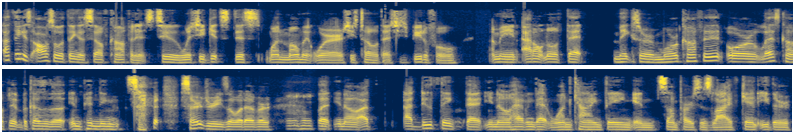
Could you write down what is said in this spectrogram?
I think it's also a thing of self confidence too. When she gets this one moment where she's told that she's beautiful, I mean, I don't know if that makes her more confident or less confident because of the impending sur- surgeries or whatever. Mm-hmm. But you know, I I do think that you know having that one kind thing in some person's life can either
